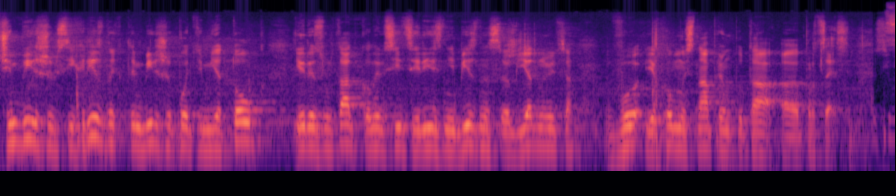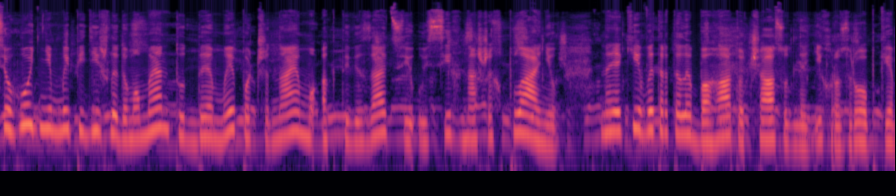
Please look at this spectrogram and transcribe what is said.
Чим більше всіх різних, тим більше потім є толк і результат, коли всі ці різні бізнеси об'єднуються в якомусь напрямку та е, процесі. Сьогодні ми підійшли до моменту, де ми починаємо активізацію усіх наших планів, на які витратили багато часу для їх розробки.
